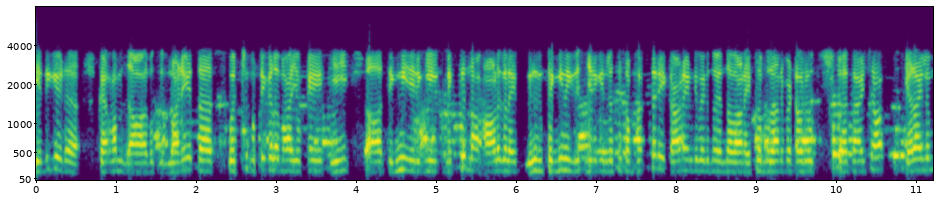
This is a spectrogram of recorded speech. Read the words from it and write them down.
ഗതികേട്. കാരണം മഴയത്ത് കൊച്ചു കുട്ടികളുമായൊക്കെ ഈ തിങ്ങി ഞെരുങ്ങി നിൽക്കുന്ന ആളുകളെ തിങ്ങി ഞെരുങ്ങി നിൽക്കുന്ന ഭക്തരെ കാണേണ്ടി വരുന്നു എന്നതാണ് ഏറ്റവും പ്രധാനപ്പെട്ട ഒരു കാഴ്ച. ഏതായാലും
